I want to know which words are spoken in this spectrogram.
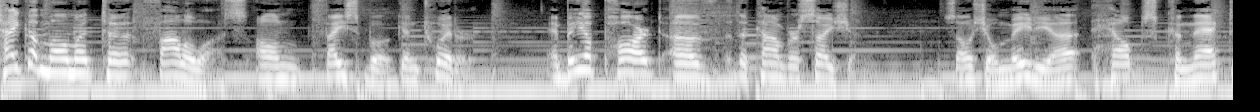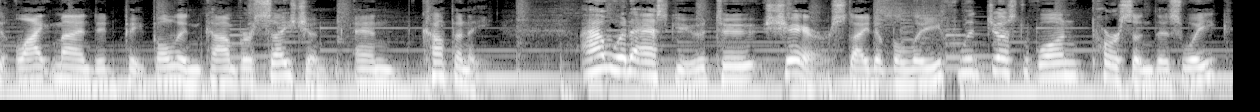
take a moment to follow us on Facebook and Twitter and be a part of the conversation. Social media helps connect like minded people in conversation and company. I would ask you to share State of Belief with just one person this week,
